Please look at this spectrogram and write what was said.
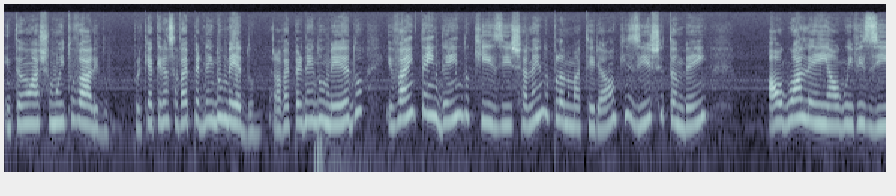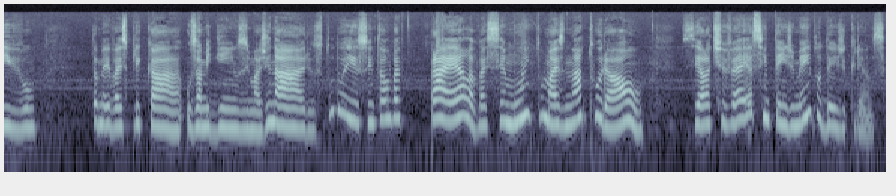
Então eu acho muito válido, porque a criança vai perdendo o medo. Ela vai perdendo o medo e vai entendendo que existe além do plano material, que existe também algo além, algo invisível. Também vai explicar os amiguinhos imaginários, tudo isso. Então para ela vai ser muito mais natural se ela tiver esse entendimento desde criança.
